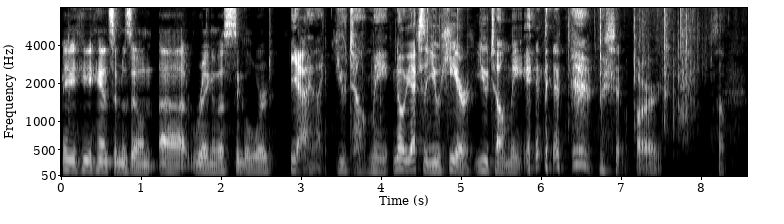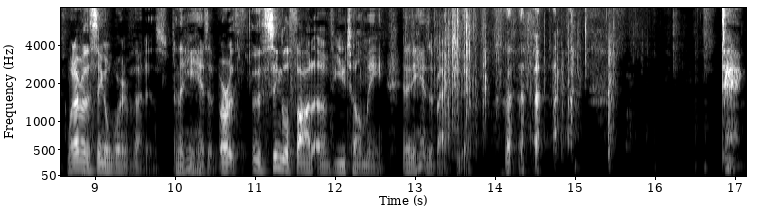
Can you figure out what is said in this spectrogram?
maybe he hands him his own uh ring of a single word. Yeah, like you tell me. No, you actually you hear, you tell me. or so whatever the single word of that is. And then he hands it or the single thought of you tell me, and then he hands it back to you. Dang,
